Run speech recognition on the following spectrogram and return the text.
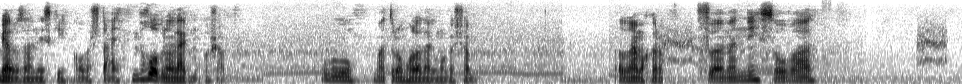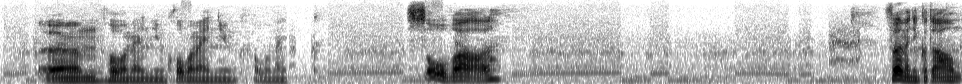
Az néz ki a vastály? Hol van a legmagasabb? Ú, már tudom hol a legmagasabb. Oda nem akarok fölmenni, szóval... Öm, hova menjünk, hova menjünk, hova menjünk. Szóval... Fölmenjünk oda, ahol...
